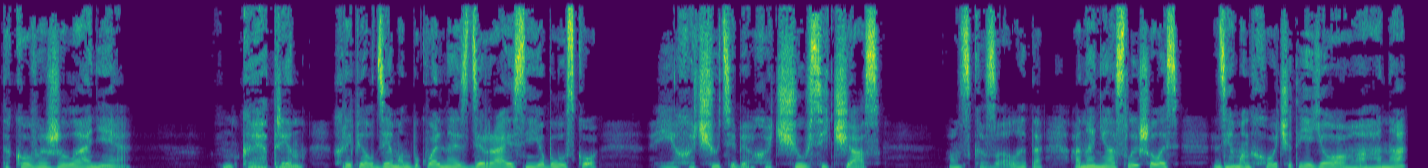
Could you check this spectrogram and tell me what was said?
такого желания. «Кэтрин!» — хрипел демон, буквально сдирая с нее блузку. «Я хочу тебя, хочу сейчас!» Он сказал это, она не ослышалась. Демон хочет ее, а она...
